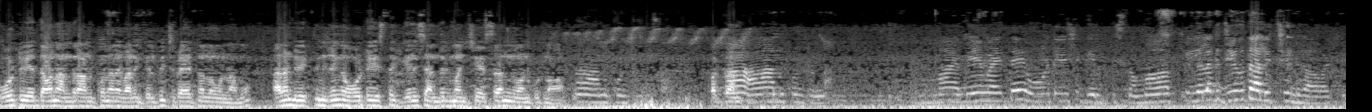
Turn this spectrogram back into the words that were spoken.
ఓటు వేద్దామని అందరూ అనుకున్నాను వాళ్ళని గెలిపించే ప్రయత్నంలో ఉన్నాము. అలాంటి వ్యక్తి నిజంగా ఓటు వేస్తే గెలిచి అందరికి మంచి చేస్తారని నువ్వు అనుకుంటున్నావా? అనుకుంటున్నాం సార్ పక్కా ఆ, ఆ, అనుకుంటున్నా మా మేమైతే ఓటేసి గెలిపిస్తాం. మా పిల్లలకు జీవితాలు ఇచ్చింది కాబట్టి.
